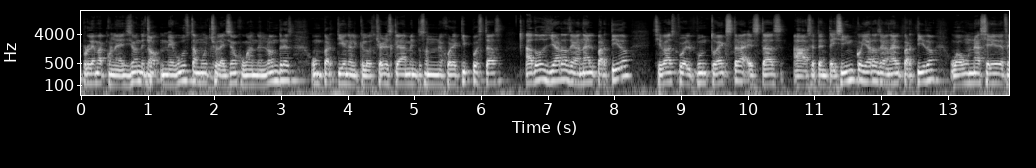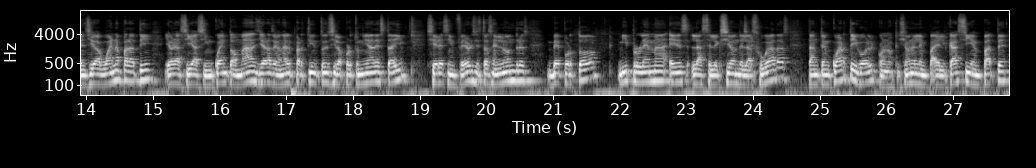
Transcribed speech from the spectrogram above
problema con la decisión. De hecho, No. me gusta mucho la decisión jugando en Londres. Un partido en el que los Chargers claramente son un mejor equipo. Estás a dos yardas de ganar el partido. Si vas por el punto extra, estás a 75 yardas de ganar el partido o a una serie defensiva buena para ti. Y ahora sí, a 50 o más yardas de ganar el partido. Entonces, si la oportunidad está ahí, si eres inferior, si estás en Londres, ve por todo. Mi problema es la selección de las jugadas, tanto en cuarta y gol, con lo que hicieron el, el casi empate,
